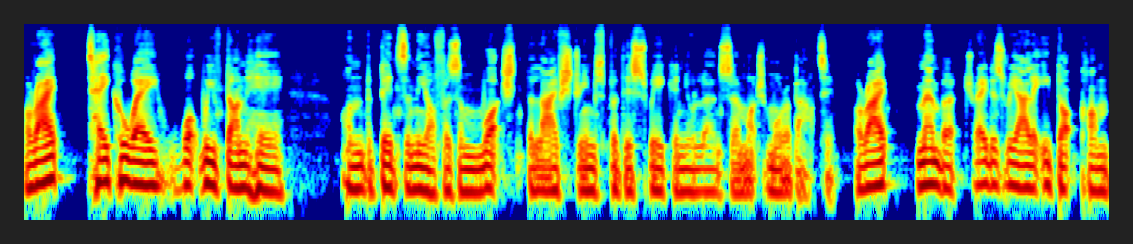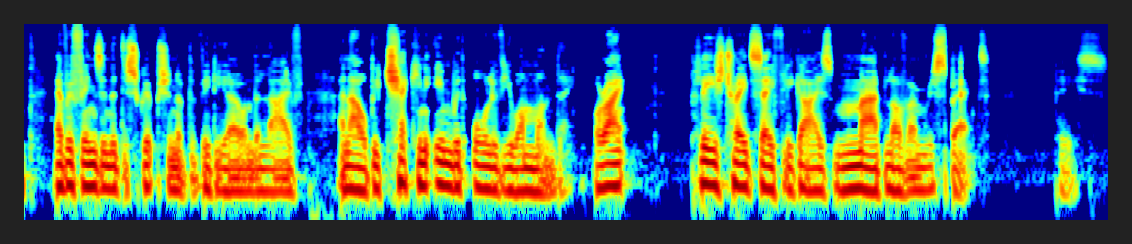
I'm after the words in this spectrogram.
all right? Take away what we've done here on the bids and the offers and watch the live streams for this week, and you'll learn so much more about it, all right? Remember, tradersreality.com. Everything's in the description of the video on the live, and I'll be checking in with all of you on Monday, all right? Please trade safely, guys. Mad love and respect. Peace.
